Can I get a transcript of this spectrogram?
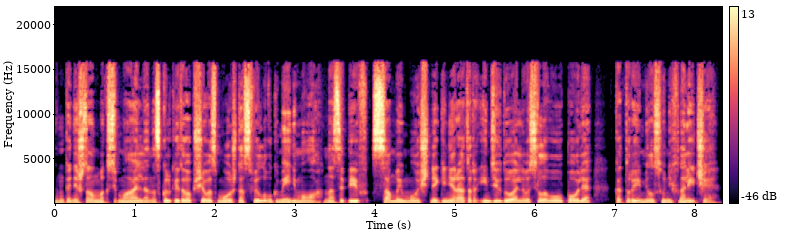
Конечно, он максимально, насколько это вообще возможно, свел его к минимуму, нацепив самый мощный генератор индивидуального силового поля, который имелся у них в наличии.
